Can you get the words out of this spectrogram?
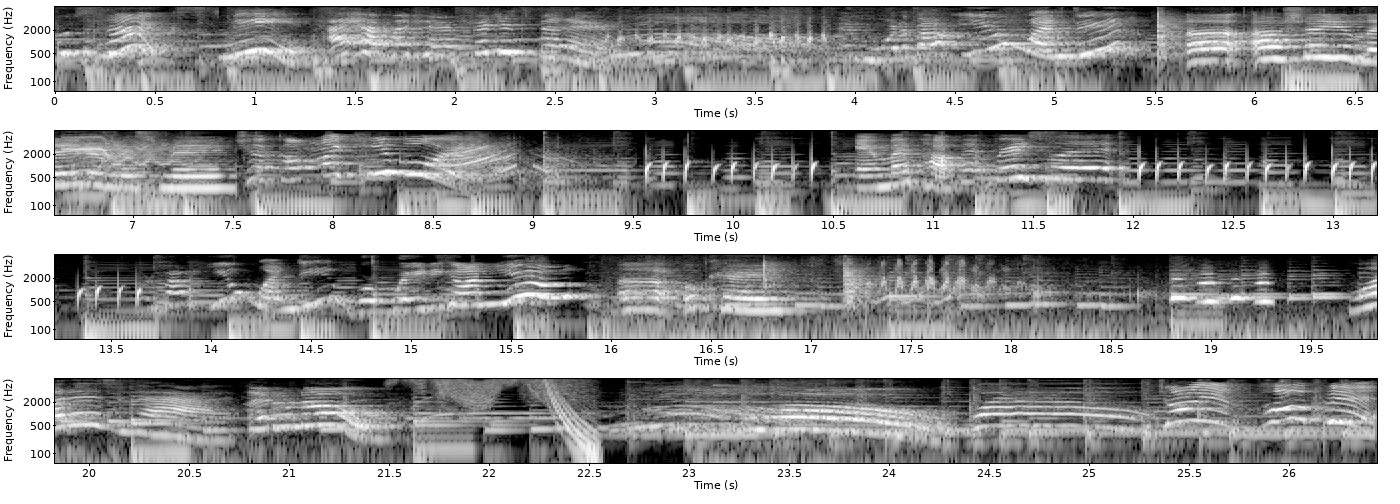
Who's next? Me! I I'll show you later, Miss May. Check out my keyboard. And my puppet bracelet. What about you, Wendy? We're waiting on you. Uh, okay. What is that? I don't know. Whoa. Wow! Giant puppet!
